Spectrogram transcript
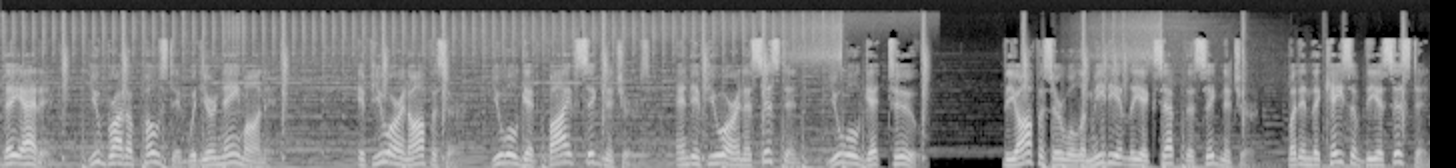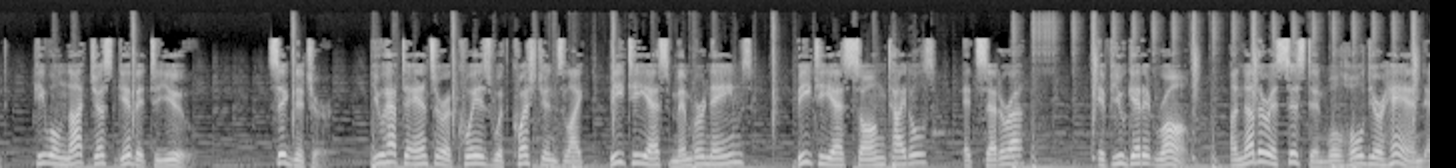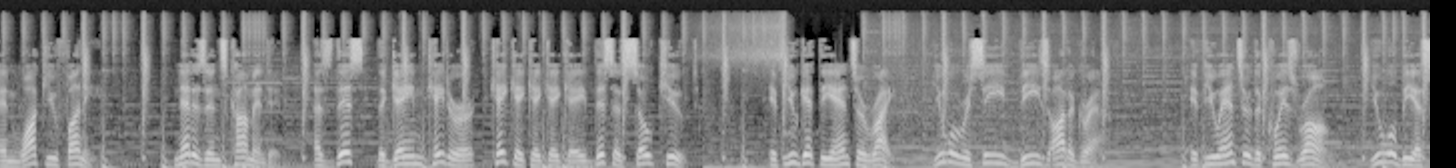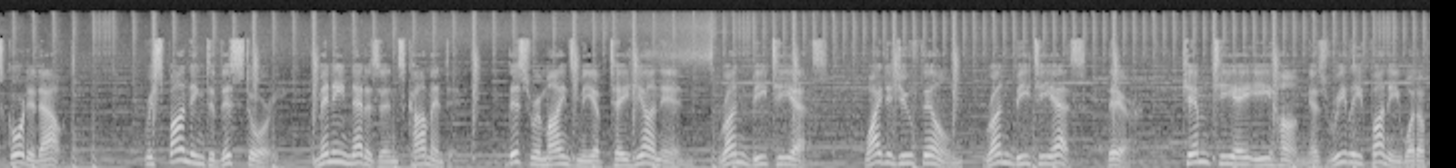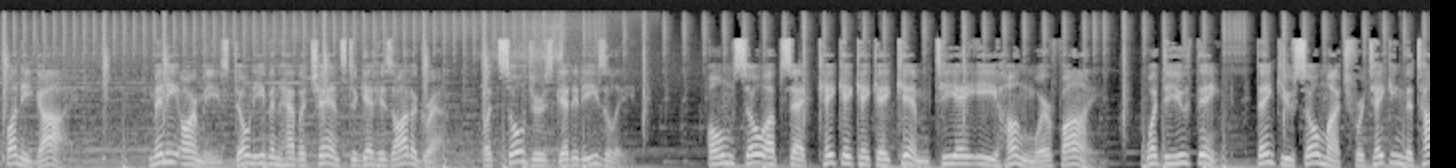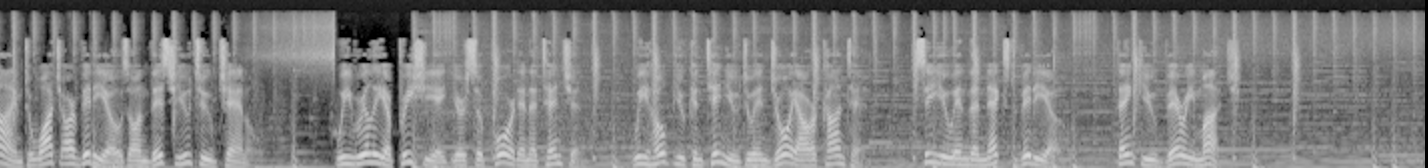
They added, you brought a post-it with your name on it. If you are an officer, you will get five signatures, and if you are an assistant, you will get two. The officer will immediately accept the signature, but in the case of the assistant, he will not just give it to you. Signature. You have to answer a quiz with questions like, BTS member names? BTS song titles? etc. If you get it wrong, another assistant will hold your hand and walk you funny. Netizens commented, As this, the game caterer, KKKKK this is so cute. If you get the answer right, you will receive V's autograph. If you answer the quiz wrong, you will be escorted out. Responding to this story, many netizens commented, This reminds me of Taehyung in Run BTS. Why did you film Run BTS there? Kim Taehyung is really funny what a funny guy. Many armies don't even have a chance to get his autograph, but soldiers get it easily. Om so upset KKKK Kim Taehyung we're fine. What do you think? Thank you so much for taking the time to watch our videos on this YouTube channel. We really appreciate your support and attention. We hope you continue to enjoy our content. See you in the next video. Thank you very much.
